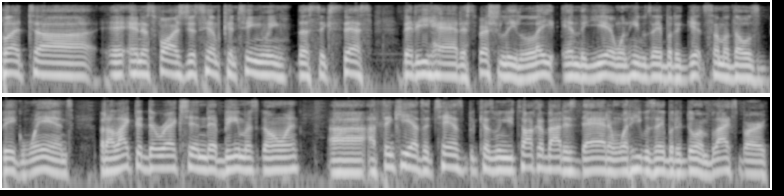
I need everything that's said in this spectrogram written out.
But uh, and as far as just him continuing the success that he had, especially late in the year when he was able to get some of those big wins. But I like the direction that Beamer's going. Uh, I think he has a chance because when you talk about his dad and what he was able to do in Blacksburg,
